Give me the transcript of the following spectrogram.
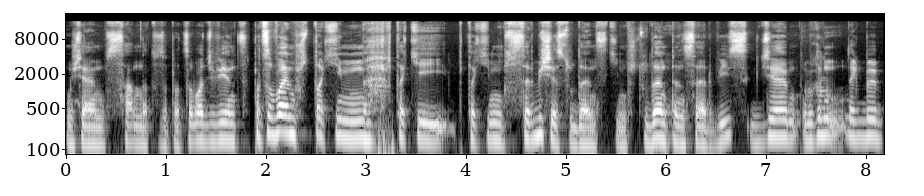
musiałem sam na to zapracować, więc pracowałem już w takim, w takiej, w takim serwisie studenckim, studenten serwis, gdzie jakby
